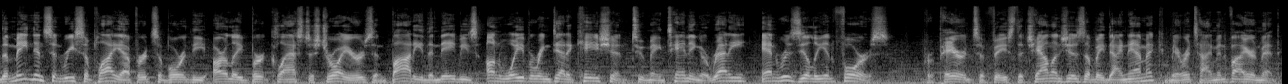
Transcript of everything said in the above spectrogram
The maintenance and resupply efforts aboard the Arleigh Burke class destroyers embody the Navy's unwavering dedication to maintaining a ready and resilient force, prepared to face the challenges of a dynamic maritime environment.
